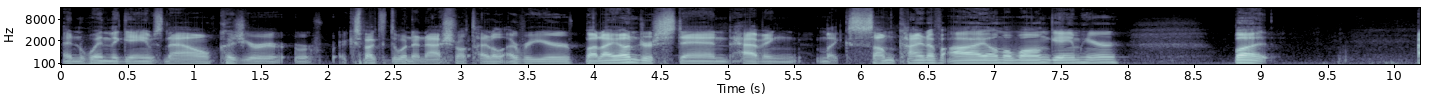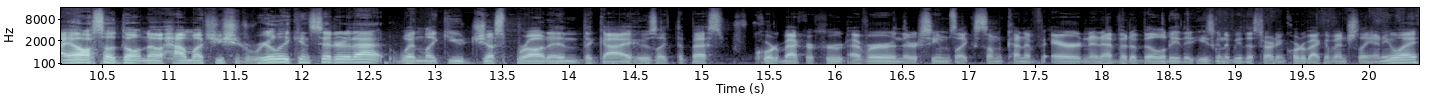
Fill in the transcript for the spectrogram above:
and win the games now because you're expected to win a national title every year. But I understand having like some kind of eye on the long game here. But I also don't know how much you should really consider that when like you just brought in the guy who's like the best quarterback recruit ever, and there seems like some kind of air and inevitability that he's going to be the starting quarterback eventually anyway.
